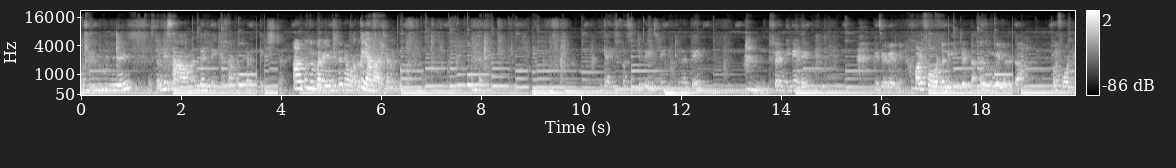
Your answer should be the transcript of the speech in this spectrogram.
പിന്നെ സാമന്ത ഉണ്ട്. എനിക്ക് സാമന്തിനെ ഭയങ്കര ഇഷ്ടം. അതൊന്നും പറയാം ഇതിന്റെ ഒക്കെ ഞാൻ വായിച്ചാൽ മതി. ഫസ്റ്റ് പേജിൽ എഴുതിയിട്ടുള്ളത് ഫെമിനാണ് ചെറിയ അവളെ ഫോട്ടോ സൂം അവളെ ഫോട്ടോ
